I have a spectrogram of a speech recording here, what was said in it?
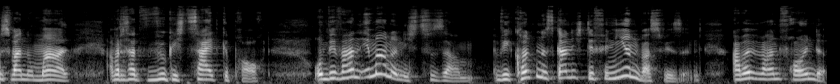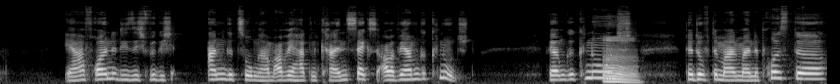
es war normal. Aber das hat wirklich Zeit gebraucht. Und wir waren immer noch nicht zusammen. Wir konnten es gar nicht definieren, was wir sind. Aber wir waren Freunde. Ja, Freunde, die sich wirklich angezogen haben, aber wir hatten keinen Sex, aber wir haben geknutscht. Wir haben geknutscht, mm. Der durfte mal an meine Brüste,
